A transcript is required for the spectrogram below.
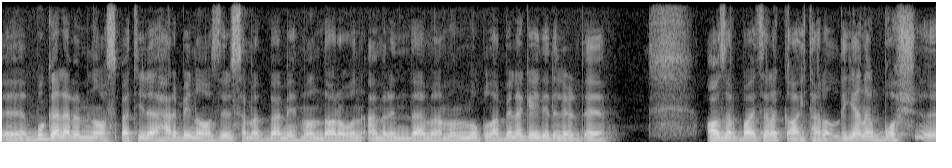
e, bu qələbə münasibəti ilə hərbi nazir Səməd bəy Mehmandarovun əmrində məmnunluqla belə qeyd edilirdi. Azərbaycana qaytarıldı. Yəni boş e,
